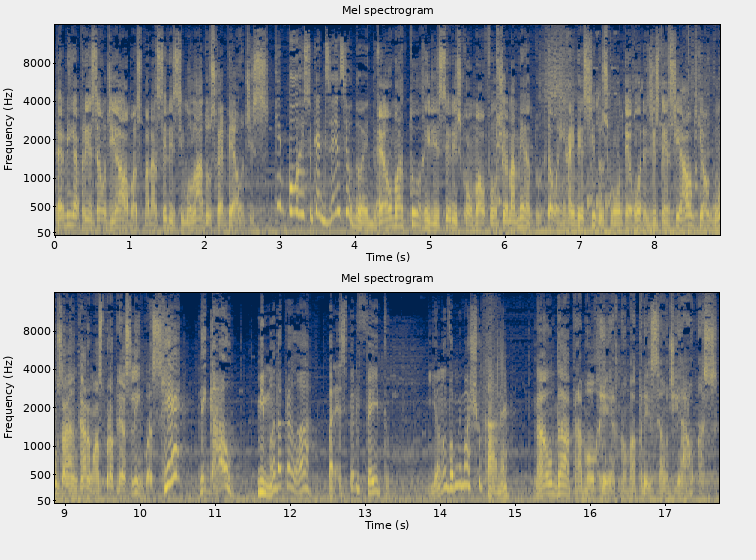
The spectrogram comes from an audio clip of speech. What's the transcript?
É minha prisão de almas para serem simulados rebeldes. Que porra isso quer dizer, seu doido? É uma torre de seres com mau funcionamento, tão enraivecidos com o terror existencial que alguns arrancaram as próprias línguas. Quê? Legal! Me manda pra lá. Parece perfeito. E eu não vou me machucar, né? Não dá para morrer numa prisão de almas.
